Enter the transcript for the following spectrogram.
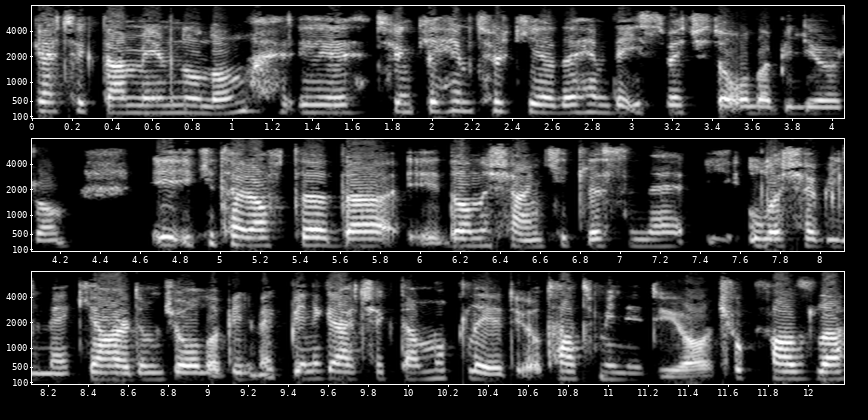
gerçekten memnunum. E, çünkü hem Türkiye'de hem de İsveç'te olabiliyorum. E, iki tarafta da e, danışan kitlesine ulaşabilmek, yardımcı olabilmek beni gerçekten mutlu ediyor, tatmin ediyor. Çok fazla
